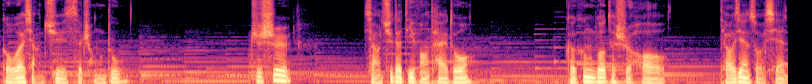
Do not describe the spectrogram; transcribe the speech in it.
格外想去一次成都。只是想去的地方太多，可更多的时候条件所限，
